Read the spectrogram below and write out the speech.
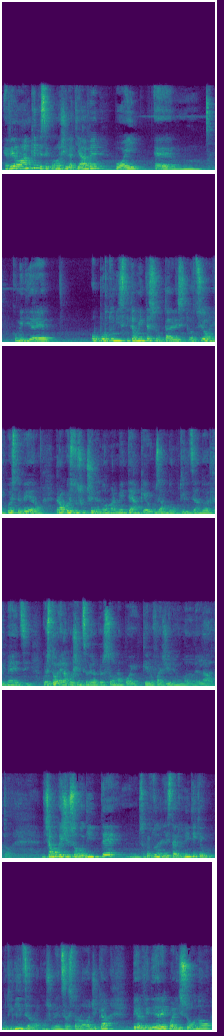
È vero anche che se conosci la chiave puoi, ehm, come dire, opportunisticamente sfruttare le situazioni, questo è vero, però questo succede normalmente anche usando, utilizzando altri mezzi, questa è la coscienza della persona poi che lo fa agire in un modo o nell'altro. Diciamo che ci sono ditte, soprattutto negli Stati Uniti, che utilizzano la consulenza astrologica per vedere quali sono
